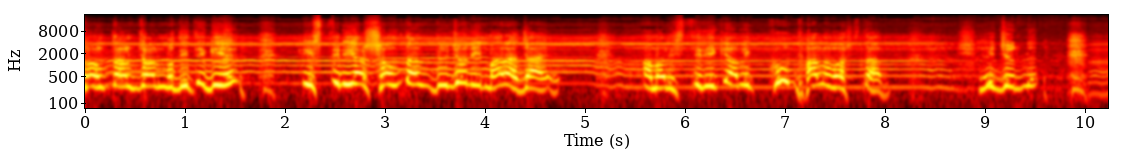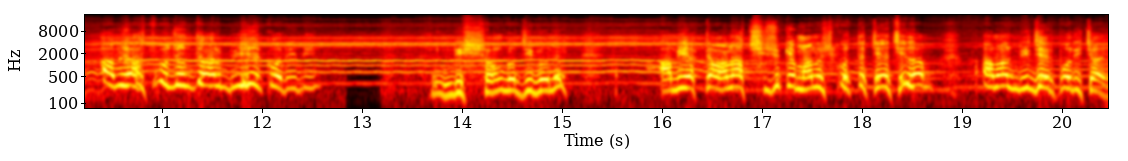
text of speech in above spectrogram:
সন্তান জন্ম দিতে গিয়ে স্ত্রী আর সন্তান দুজনই মারা যায়। আমার স্ত্রীকে আমি খুব ভালোবাসতাম। সেই জন্য আমি আজ পর্যন্ত আর বিয়ে করিনি। নিঃসঙ্গ জীবনে আমি একটা অনাথ শিশুকে মানুষ করতে চেয়েছিলাম, আমার নিজের পরিচয়।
